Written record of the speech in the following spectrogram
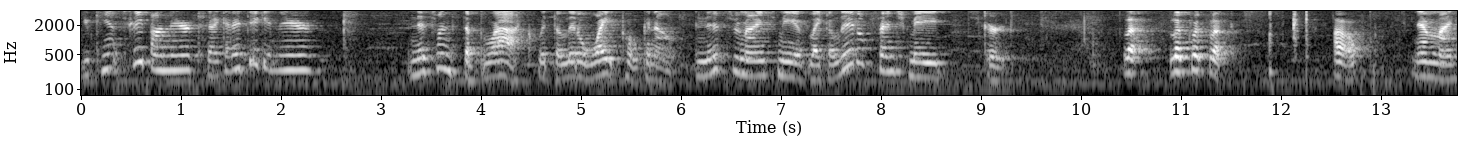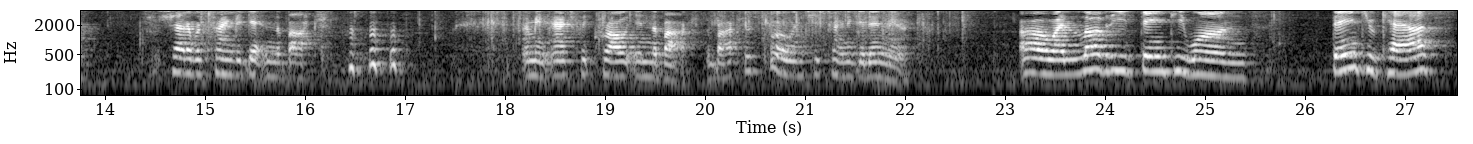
You can't sleep on there because I got to dig in there. And this one's the black with the little white poking out. And this reminds me of like a little French maid skirt. Look, look, look, look. Oh, never mind. Shadow was trying to get in the box. I mean, actually crawl in the box. The box is full and she's trying to get in there. Oh, I love these dainty ones. Thank you, Cass.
